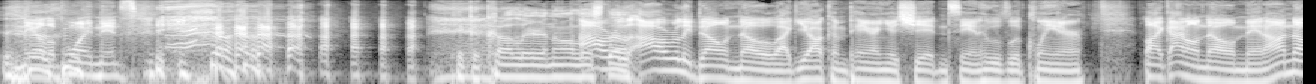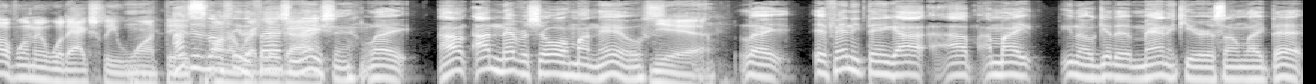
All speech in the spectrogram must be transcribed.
nail appointments. Pick a color and all this I stuff. really, I really don't know. Like y'all comparing your shit and seeing who's look cleaner. Like I don't know, man. I don't know if women would actually want this I just don't on see a the regular guy. fascination. Like I I never show off my nails. Yeah. Like if anything, I, I I might you know get a manicure or something like that,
